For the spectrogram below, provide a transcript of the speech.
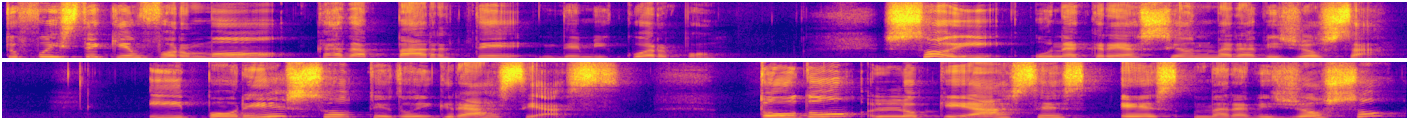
Tú fuiste quien formó cada parte de mi cuerpo. Soy una creación maravillosa y por eso te doy gracias. Todo lo que haces es maravilloso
